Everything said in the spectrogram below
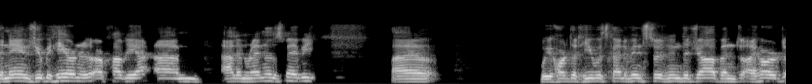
the names you'll be hearing are probably um, Alan Reynolds, maybe. Uh, we heard that he was kind of interested in the job, and I heard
